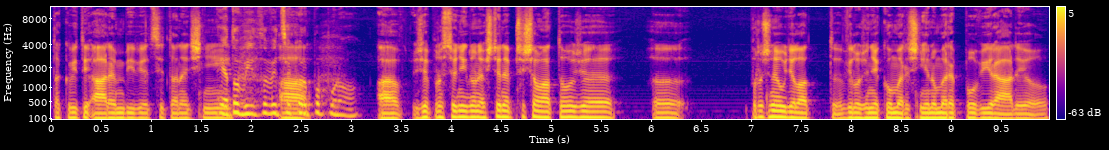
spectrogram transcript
takový ty R&B věci taneční. Je to víc, to víc a, jako popu, no. a že prostě nikdo ještě nepřišel na to, že uh, proč neudělat vyloženě komerční, jenom repový rádio.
